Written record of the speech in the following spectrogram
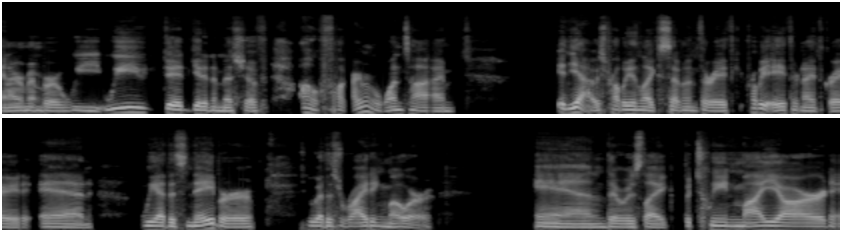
and I remember we we did get into mischief. Oh fuck, I remember one time, and yeah, I was probably in like seventh or eighth, probably eighth or ninth grade, and we had this neighbor who had this riding mower and there was like between my yard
